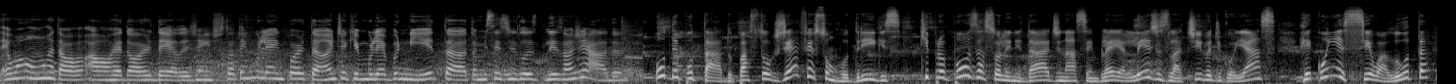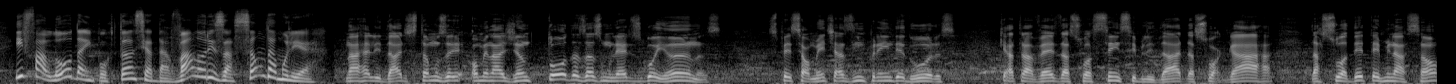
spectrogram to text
é uma honra estar ao, ao, redor delas, gente. Só tem mulher importante aqui, mulher bonita. Estou me sentindo lisonjeada. O deputado pastor Jefferson Rodrigues, que propôs a solenidade na Assembleia Legislativa de Goiás, reconheceu a luta e falou da importância da valorização da mulher. Na realidade, estamos homenageando todas as mulheres goianas, especialmente as empreendedoras que através da sua sensibilidade, da sua garra, da sua determinação,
